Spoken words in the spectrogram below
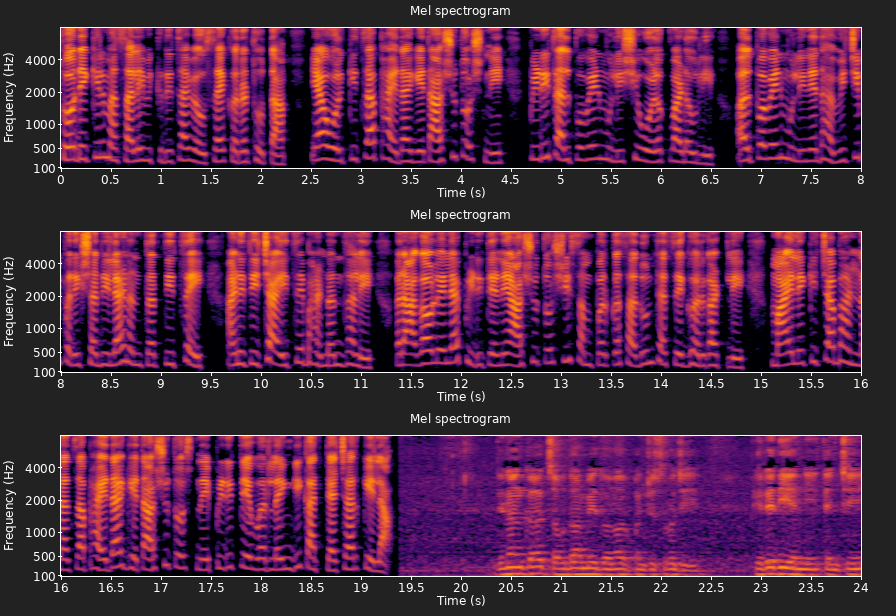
तो देखील मसाले विक्रीचा व्यवसाय करत होता. या ओळखीचा फायदा घेत आशुतोषने पीडित अल्पवयीन मुलीशी ओळख वाढवली. अल्पवयीन मुलीने दहावीची परीक्षा दिल्यानंतर तिचे आणि तिच्या आईचे भांडण झाले. रागावलेल्या पीडितेने आशुतोषशी संपर्क साधून त्याचे घर गाठले. मायलेकीच्या भांडणाचा फायदा घेत आशुतोषने पीडितेवर लैंगिक अत्याचार केला. दिनांक चौदा मे दोन हजार पंचवीस रोजी फिरेदी यांनी त्यांची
